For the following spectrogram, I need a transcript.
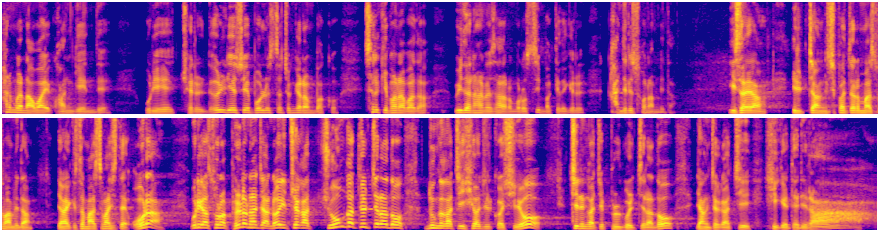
하나님과 나와의 관계인데 우리의 죄를 늘 예수의 볼로서 정결함 받고 새롭게 변화받아 위대한 하나님의 사람으로 쓰임받게 되기를 간절히 소원합니다. 이사야 1장 18절은 말씀합니다. 야훼께서 말씀하실 때 오라 우리가 서로 변론하자 너희 죄가 주홍 같을지라도 눈과 같이 휘어질 것이요 지능같이 붉을지라도 양절같이 희게 되리라.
